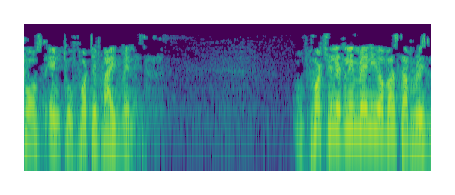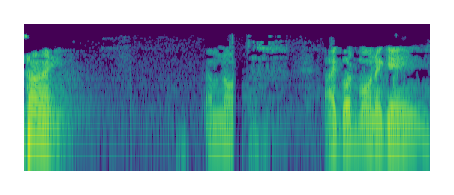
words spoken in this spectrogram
forced into 45 minutes. Unfortunately, many of us have resigned. I'm not. I got born again,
